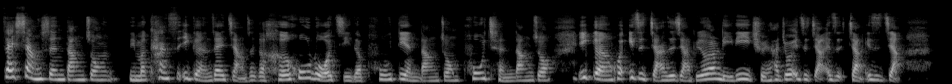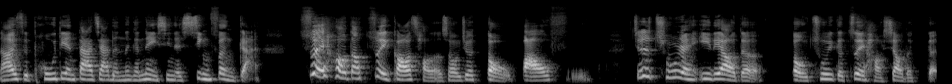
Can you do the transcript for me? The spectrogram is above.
在相声当中，你们看似一个人在讲这个合乎逻辑的铺垫当中、铺陈当中，一个人会一直讲、一直讲。比如说李立群，他就会一直讲、一直讲、一直讲，然后一直铺垫大家的那个内心的兴奋感。最后到最高潮的时候，就抖包袱，就是出人意料的抖出一个最好笑的梗。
